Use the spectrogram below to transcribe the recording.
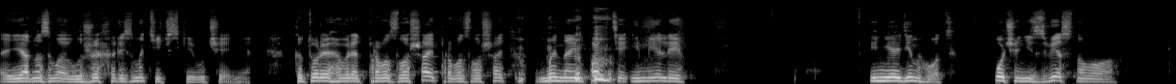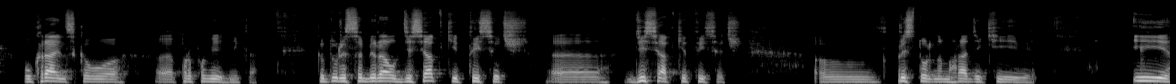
я называю лжехаризматические учения, которые говорят провозглашай, провозглашай. Мы на импакте имели и не один год очень известного украинского э, проповедника, который собирал десятки тысяч десятки тысяч э, в престольном граде Киеве. И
